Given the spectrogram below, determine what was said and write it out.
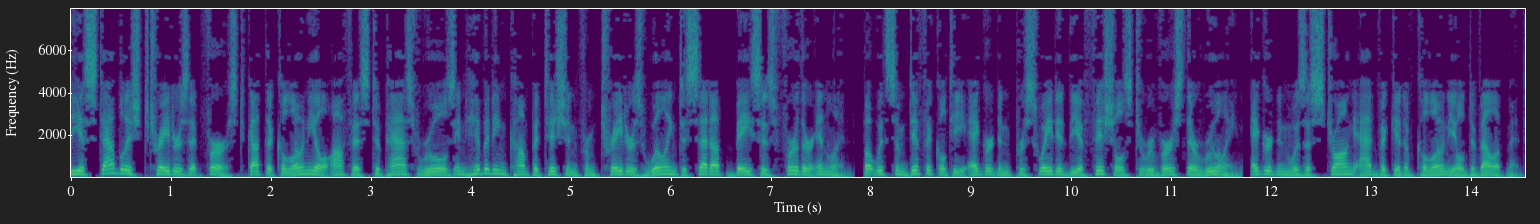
The established traders at first got the colonial office to pass rules inhibiting competition from traders willing to set up bases further inland, but with some difficulty Egerton persuaded the officials to reverse their ruling. Egerton was a strong advocate of colonial development.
